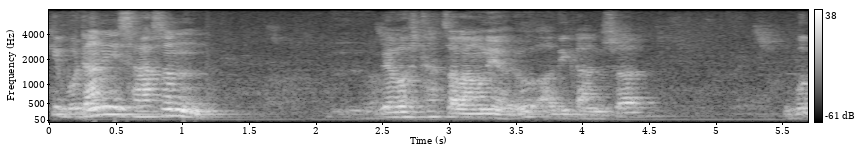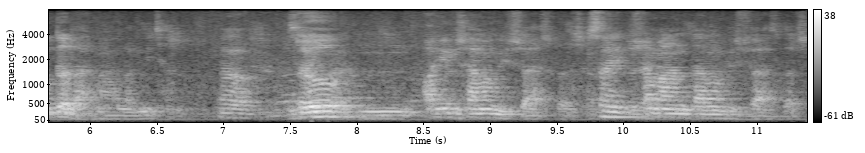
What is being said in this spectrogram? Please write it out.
कि भुटानी शासन व्यवस्था चलाउनेहरू अधिकांश बुद्ध धर्मावलम्बी छन्। हो, जो अहिंसामा विश्वास गर्छ। समानतामा विश्वास गर्छ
